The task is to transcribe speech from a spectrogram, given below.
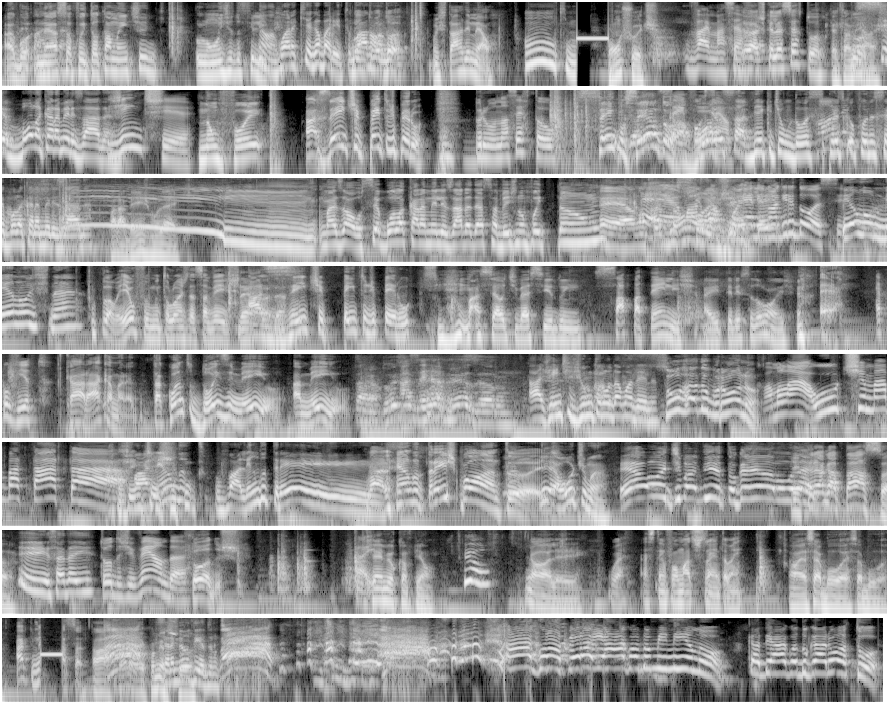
Agora, nessa fui totalmente longe do Felipe. Não, agora aqui é gabarito. Agora, botou? Mostarda e mel. Hum, que m... Bom chute. Vai, Marcel. Eu acho que ele acertou. Eu também acho. Cebola caramelizada. Gente, Não foi Azeite e peito de peru. Bruno acertou. 100%? 100%. Eu sabia que tinha um doce, por isso que eu fui no cebola caramelizada. Parabéns, moleque. Hum, mas ó, o cebola caramelizada dessa vez não foi tão. É, não foi É, absurdo. foi ali no agridoce. Pelo menos, né? Não, eu fui muito longe dessa vez. É, Azeite e peito de peru. Se o Marcel tivesse ido em sapatênis, aí teria sido longe. É pro Vito. Caraca, mano. Tá quanto? Dois e meio? A meio? Tá, dois a meio a meio a zero. A gente junto não dá uma dele. Surra do Bruno! Vamos lá, última batata. Gente, Valendo, valendo três. Valendo três pontos. E a última? É a última, Vitor! Ganhamos, moleque! Entrega a taça. Ih, sai daí. Todos de venda? Todos. Tá aí. Quem é meu campeão? Eu. Olha aí. Ué, essa tem um formato estranho também. Não, essa é boa, essa é boa. Ah, que merda. Ah, peraí, Isso começou. era meu dedo. Não... Água! Peraí, a água do menino! Cadê a água do garoto?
